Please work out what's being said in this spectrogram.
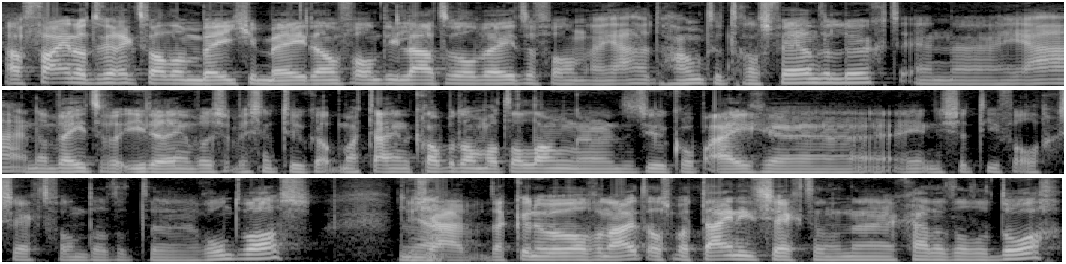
Nou, Feyenoord werkt wel een beetje mee dan van die laten wel weten van nou ja, het hangt een transfer in de lucht. En eh, ja, en dan weten we, iedereen wist, wist natuurlijk dat Martijn Krabberdam wat al lang eh, natuurlijk op eigen eh, initiatief al gezegd van dat het rond was. Dus Ja. ja. daar kunnen we wel vanuit. Als Martijn iets zegt, dan gaat het altijd door.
